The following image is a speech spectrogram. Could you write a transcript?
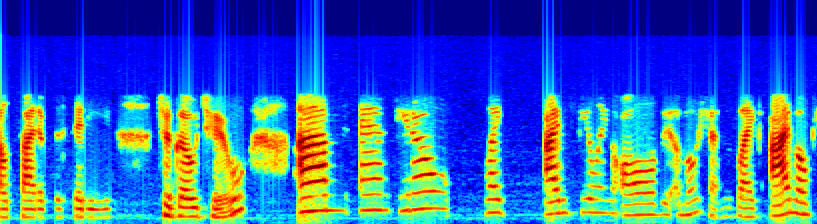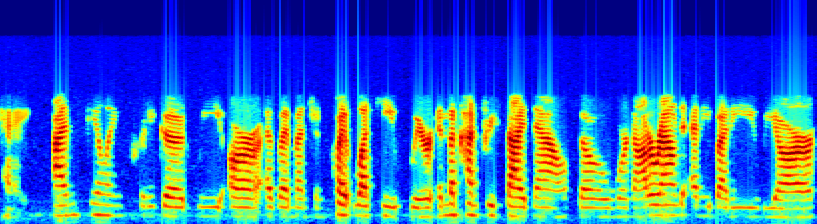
outside of the city to go to. Um, and you know, like I'm feeling all the emotions. Like I'm okay. I'm feeling pretty good. We are, as I mentioned, quite lucky. We're in the countryside now, so we're not around anybody. We are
